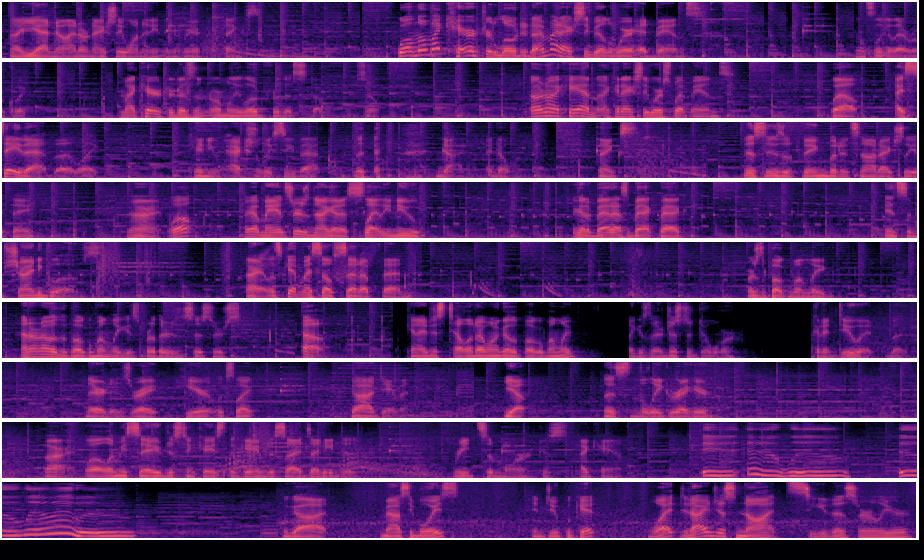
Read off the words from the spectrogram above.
Uh, yeah, no, I don't actually want anything from here. Thanks. Well, no, my character loaded. I might actually be able to wear headbands. Let's look at that real quick. My character doesn't normally load for this stuff, so. Oh no, I can. I can actually wear sweatbands. Well, I say that, but like, can you actually see that? nah, I don't want that. Thanks. This is a thing, but it's not actually a thing. All right, well, I got my answers, now I got a slightly new, I got a badass backpack and some shiny gloves. All right, let's get myself set up then. Where's the Pokemon League? I don't know what the Pokemon League is, brothers and sisters. Oh. Can I just tell it I want to go to the Pokemon League? Like, is there just a door? I'm not gonna do it, but... There it is, right here, it looks like. God damn it. Yep. This is the league right here. Alright, well, let me save just in case the game decides I need to read some more, because I can't. Ooh, ooh, woo. Ooh, woo, woo, woo. We got Mousy Boys in duplicate. What? Did I just not see this earlier?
